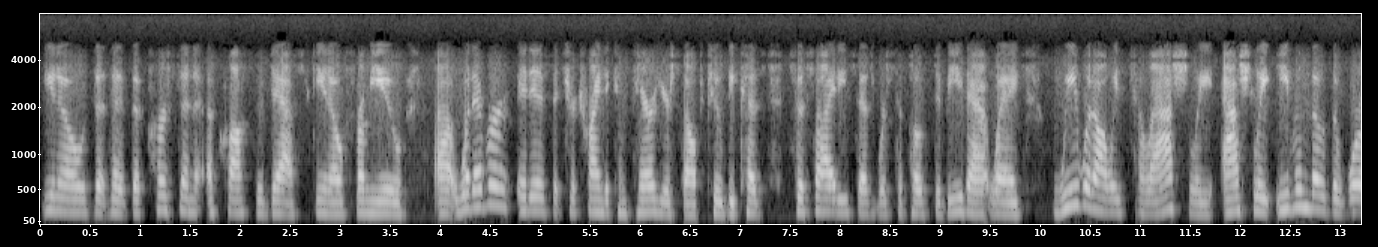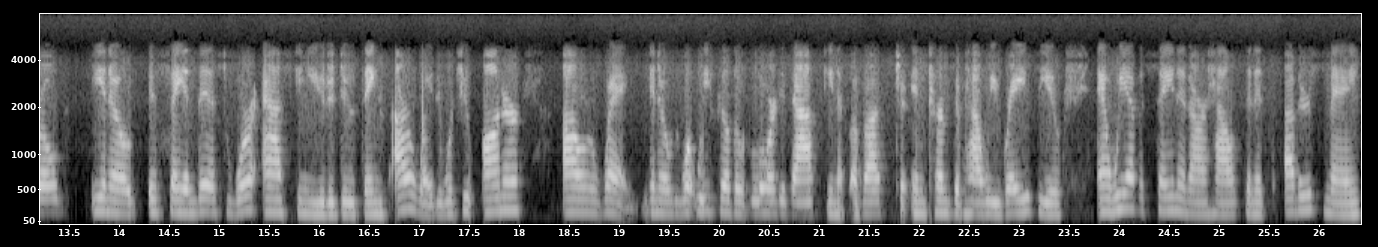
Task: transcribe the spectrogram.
you know the the, the person across the desk you know from you uh, whatever it is that you're trying to compare yourself to because society says we're supposed to be that way we would always tell ashley ashley even though the world you know is saying this we're asking you to do things our way would you honor our way, you know, what we feel the Lord is asking of us to, in terms of how we raise you. And we have a saying in our house, and it's others may,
